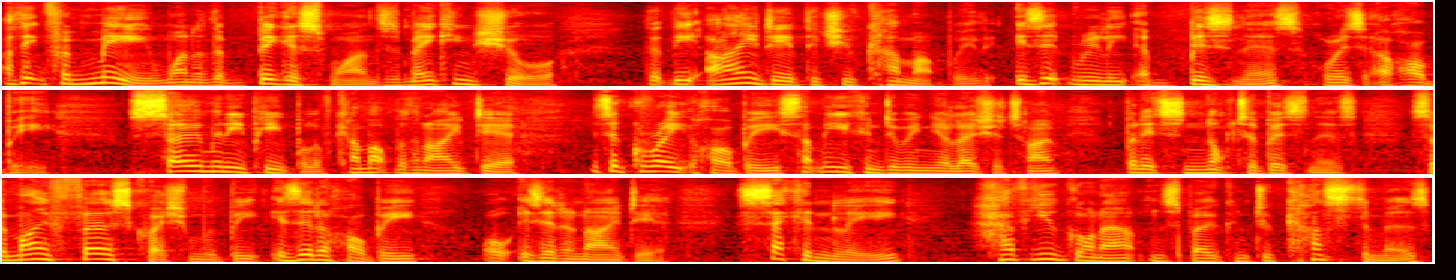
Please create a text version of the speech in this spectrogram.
I think for me, one of the biggest ones is making sure that the idea that you've come up with, is it really a business or is it a hobby? So many people have come up with an idea. It's a great hobby, something you can do in your leisure time, but it's not a business. So my first question would be, is it a hobby or is it an idea? Secondly, have you gone out and spoken to customers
